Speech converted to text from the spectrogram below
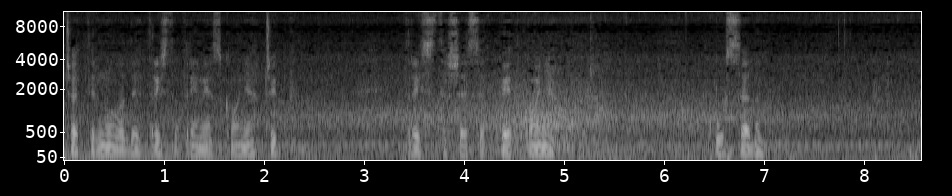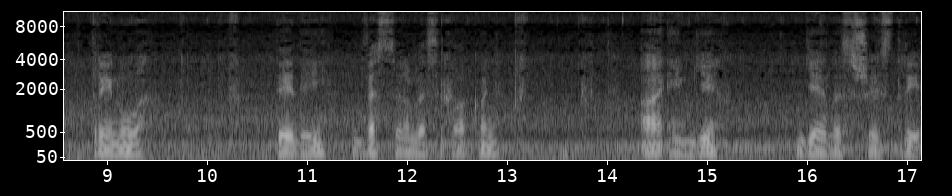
40D 313 konja čip 365 konja Q7 3.0 TDI 272 konja AMG GLS 63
